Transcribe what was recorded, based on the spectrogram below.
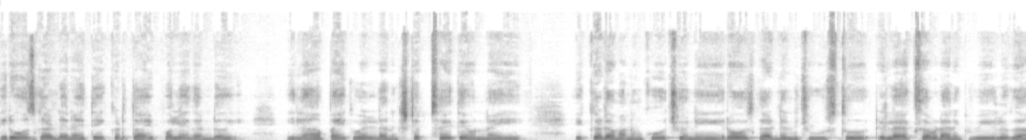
ఈ రోజ్ గార్డెన్ అయితే ఇక్కడితో అయిపోలేదండి. ఇలా పైకి వెళ్ళడానికి స్టెప్స్ అయితే ఉన్నాయి. ఇక్కడ మనం కూర్చొని రోజ్ గార్డెన్ చూస్తూ రిలాక్స్ అవ్వడానికి వీలుగా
